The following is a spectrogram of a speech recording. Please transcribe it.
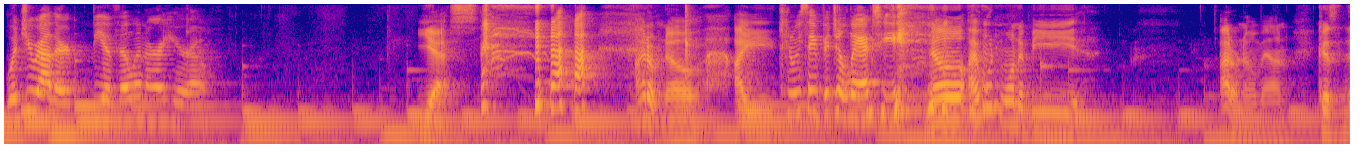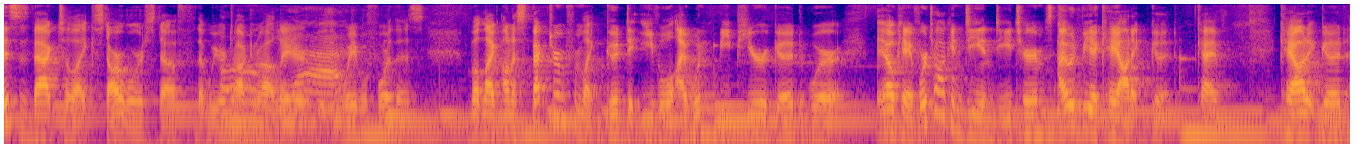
would you rather be a villain or a hero Yes. I don't know. I can we say vigilante no, I wouldn't want to be. I don't know, man. Because this is back to like Star Wars stuff that we were talking Oh, about later, yeah. way before this. But like on a spectrum from like good to evil, I wouldn't be pure good. Where okay, if we're talking D and D terms, I would be a chaotic good. Okay, chaotic good.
